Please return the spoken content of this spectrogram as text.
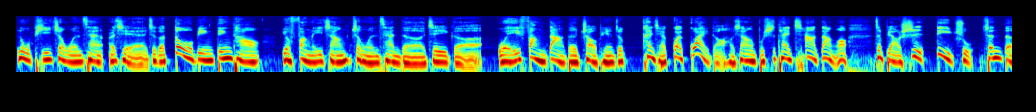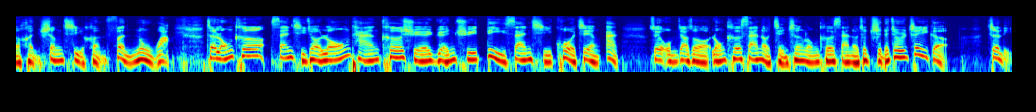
怒批郑文灿，而且这个豆饼丁桃又放了一张郑文灿的这个微放大的照片，就看起来怪怪的，好像不是太恰当哦。这表示地主真的很生气、很愤怒啊！这龙科三期就龙潭科学园区第三期扩建案，所以我们叫做龙科三哦，简称龙科三哦，就指的就是这个。这里，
